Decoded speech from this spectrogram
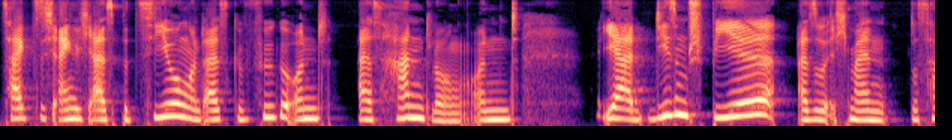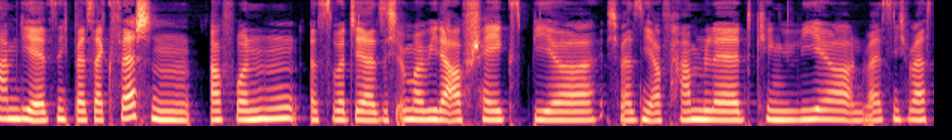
zeigt sich eigentlich als Beziehung und als Gefüge und als Handlung. Und ja, diesem Spiel, also ich meine, das haben die jetzt nicht bei Succession erfunden. Es wird ja sich immer wieder auf Shakespeare, ich weiß nicht, auf Hamlet, King Lear und weiß nicht was,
